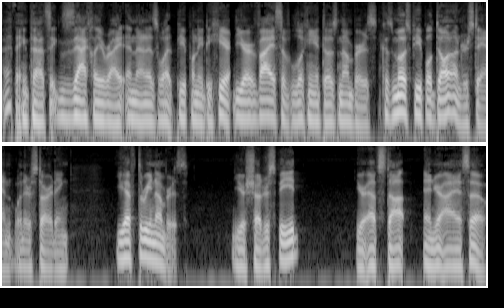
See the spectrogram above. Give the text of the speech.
I think that's exactly right. And that is what people need to hear. Your advice of looking at those numbers, because most people don't understand when they're starting. You have three numbers your shutter speed, your f stop, and your ISO.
